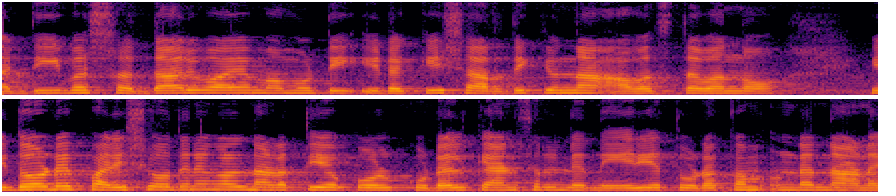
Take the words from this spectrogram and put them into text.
അതീവ ശ്രദ്ധാലുവായ മമ്മൂട്ടി ഇടയ്ക്ക് ഛർദ്ദിക്കുന്ന അവസ്ഥ വന്നു. ഇതോടെ പരിശോധനകൾ നടത്തിയപ്പോൾ കുടൽ ക്യാൻസറിന്റെ നേരിയ തുടക്കം ഉണ്ടെന്നാണ്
